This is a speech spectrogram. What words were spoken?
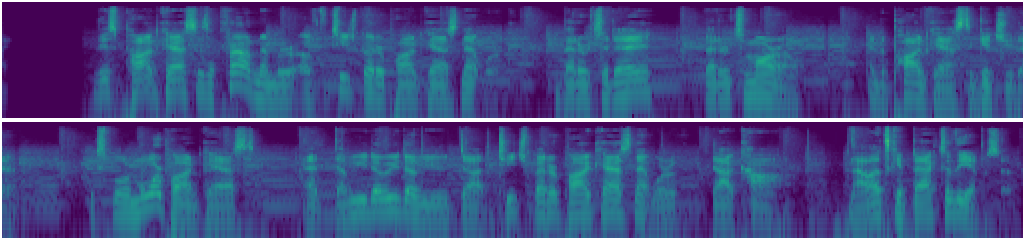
This podcast is a proud member of the Teach Better Podcast Network. Better today, better tomorrow, and the podcast to get you there. Explore more podcasts at www.teachbetterpodcastnetwork.com. Now let's get back to the episode.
